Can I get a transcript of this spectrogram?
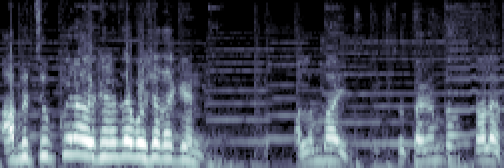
আপনি চুপ করে ওইখানে যা বসে থাকেন। আলম ভাই চুপ থাকেন তো চলেন।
